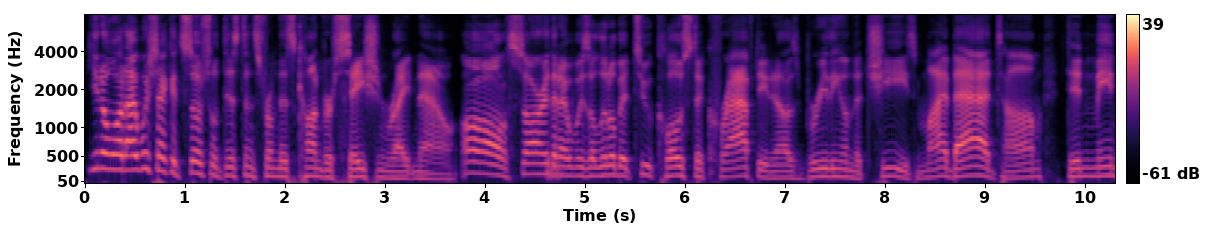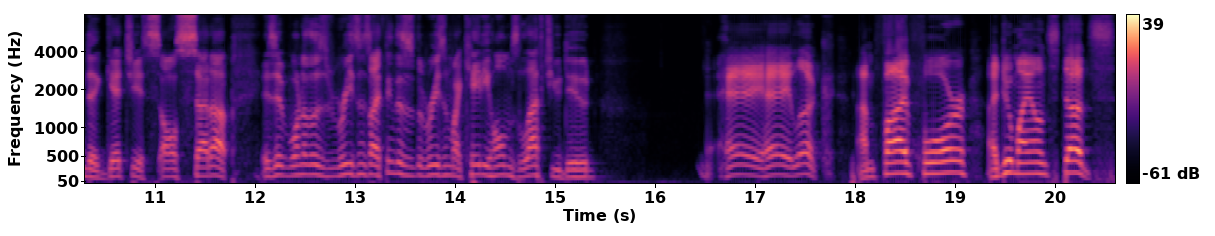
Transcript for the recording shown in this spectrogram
You know what? I wish I could social distance from this conversation right now. Oh, sorry that I was a little bit too close to crafty and I was breathing on the cheese. My bad, Tom. Didn't mean to get you all set up. Is it one of those reasons? I think this is the reason why Katie Holmes left you, dude. Hey, hey, look. I'm 5'4. I do my own stunts.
